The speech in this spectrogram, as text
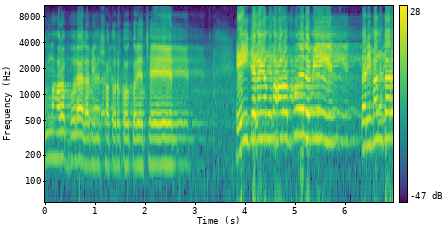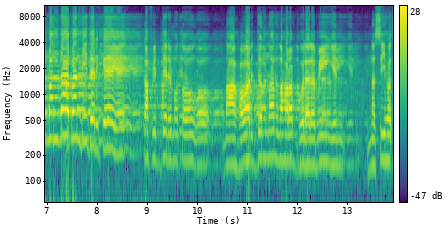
আল্লাহ রাব্বুল আলামিন সতর্ক করেছেন। এই জায়গায় আল্লাহ রাব্বুল আলামিন তার ইমানদার বান্দা বান্দীদেরকে কাফিরদের মতো না হওয়ার জন্য আল্লাহ রাব্বুল আলামিন নসিহত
